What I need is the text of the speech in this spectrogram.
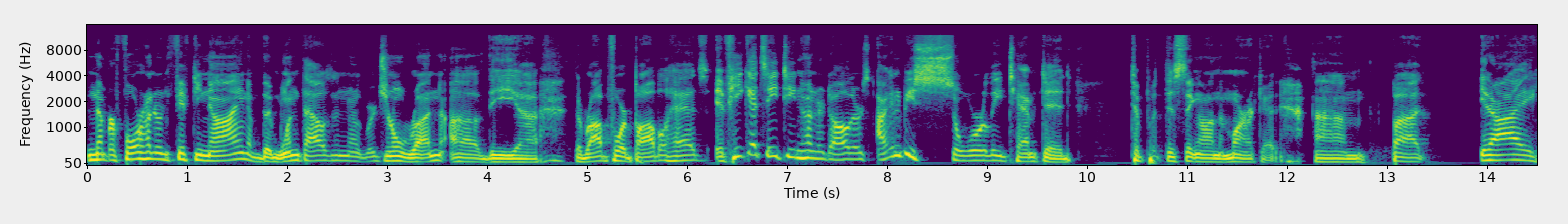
number 459 of the 1,000 original run of the uh, the Rob Ford bobbleheads. If he gets $1,800, I'm going to be sorely tempted to put this thing on the market. Um, but, you know, I.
